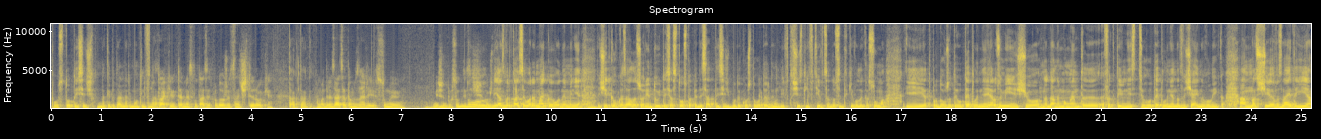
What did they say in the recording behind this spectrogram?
по 100 тисяч на капітальний ремонт ліфта. Ну так, і термін експлуатації продовжується на 4 роки. так, так. А модернізація там взагалі суми більше 200 тисяч. Ну, коштує. я звертався в Аремеко, і вони мені чітко вказали, що орієнтуйтеся 100-150 тисяч буде коштувати один ліфт. Шість ліфтів це досить таки велика сума. І продовжити утеплення. Я розумію, що на даний момент е, ефективність цього утеплення надзвичайно велика. А в нас ще, ви знаєте, є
